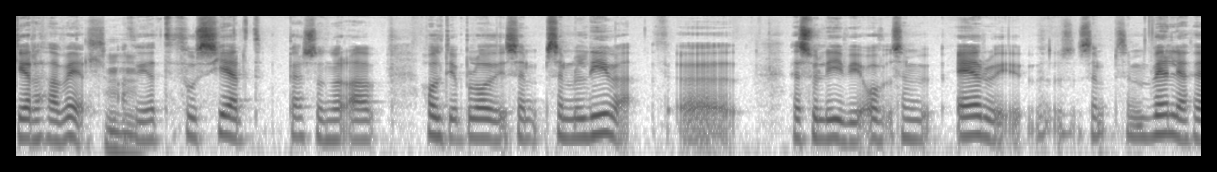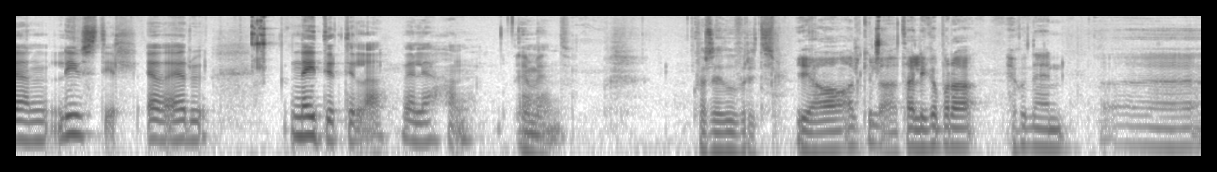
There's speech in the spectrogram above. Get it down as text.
gera það vel mm -hmm. af því að þú sért personur af holdi og blóði sem, sem lífa uh, þessu lífi og sem eru sem, sem velja þegar lífstíl eða eru neytir til að velja hann. Um, Hvað segir þú þetta? Já, algjörlega, það er líka bara einhvern veginn uh,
